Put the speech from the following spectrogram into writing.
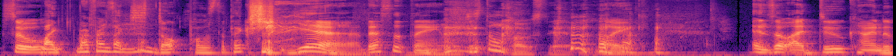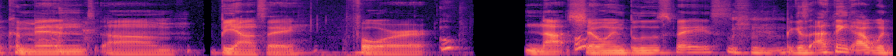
so Like my friends like just don't post the picture. Yeah, that's the thing. Like, just don't post it. Like, and so I do kind of commend um, Beyonce for not showing Blue's face Mm-hmm. because I think I would.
